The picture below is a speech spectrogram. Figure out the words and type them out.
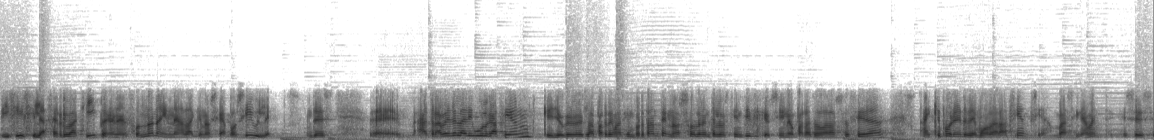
difícil hacerlo aquí, pero en el fondo no hay nada que no sea posible. Entonces, eh, a través de la divulgación, que yo creo que es la parte más importante, no solo entre los científicos, sino para toda la sociedad, hay que poner de moda la ciencia, básicamente. Ese es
